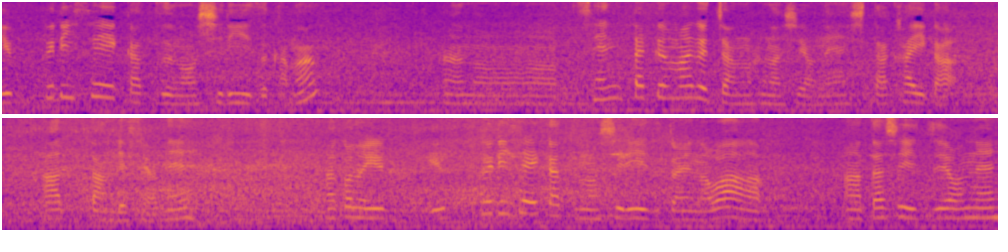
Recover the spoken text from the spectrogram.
ゆっくり生活のシリーズかな？あのー、洗濯マグちゃんの話をねした回があったんですよね、あ、このゆっゆっくり生活のシリーズというのは私一応ね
